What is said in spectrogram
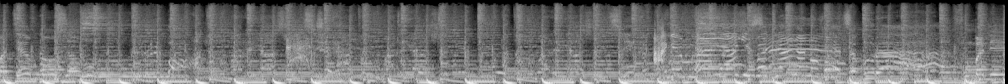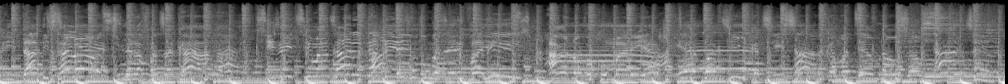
any amariaky satiananaovanatsabora fomba nery dady talo ylelafanzakaa tsy zay tsy manjarytabofobaery bahizo anaovako mareakiako atsika tsy saaka mate aminao zamo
